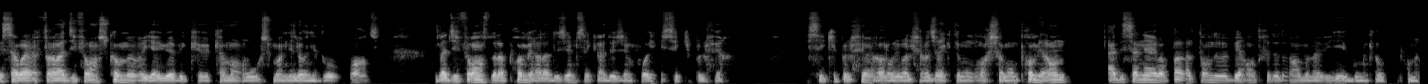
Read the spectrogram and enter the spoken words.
et ça va faire la différence, comme euh, il y a eu avec euh, Kamaru Ousmane et Edwards. La différence de la première à la deuxième, c'est que la deuxième fois, il sait qu'il peut le faire. Il sait qu'il peut le faire, alors il va le faire directement. Marche avant premier round. Adesanya, il va pas le temps de bien rentrer dedans, à mon avis, et bon, premier,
